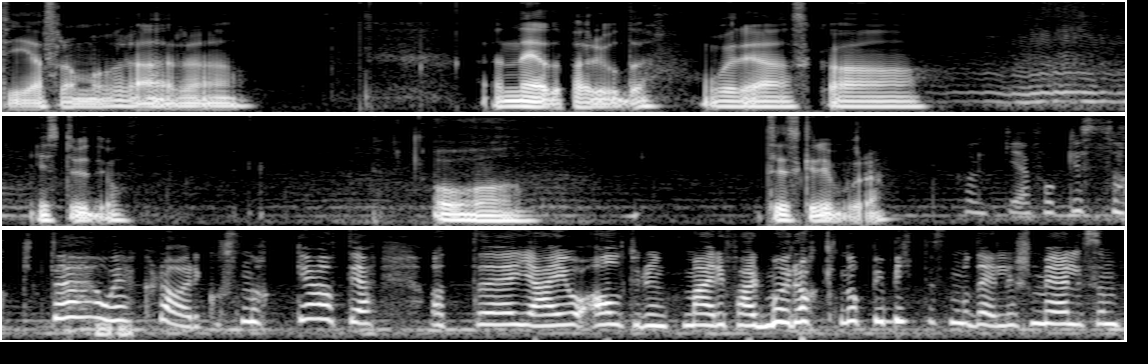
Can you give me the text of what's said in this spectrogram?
Tida framover er uh, en nedeperiode hvor jeg skal i studio. Og til skrivebordet. Jeg får ikke sagt det, og jeg klarer ikke å snakke. At jeg, at eh, jeg og alt rundt meg er i ferd med å rakne opp i bitte små deler som jeg liksom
